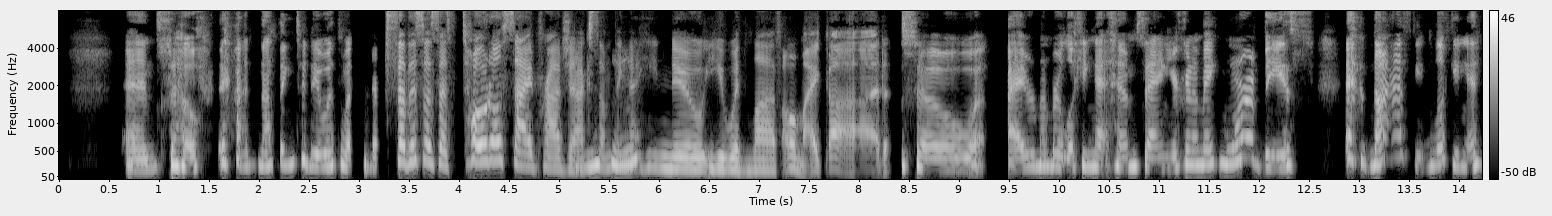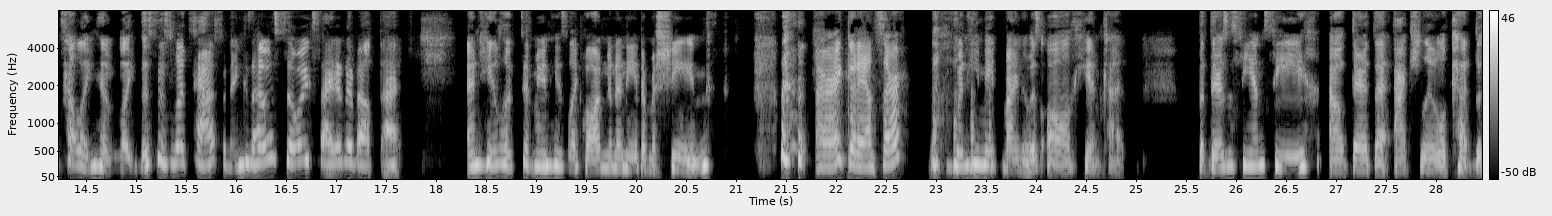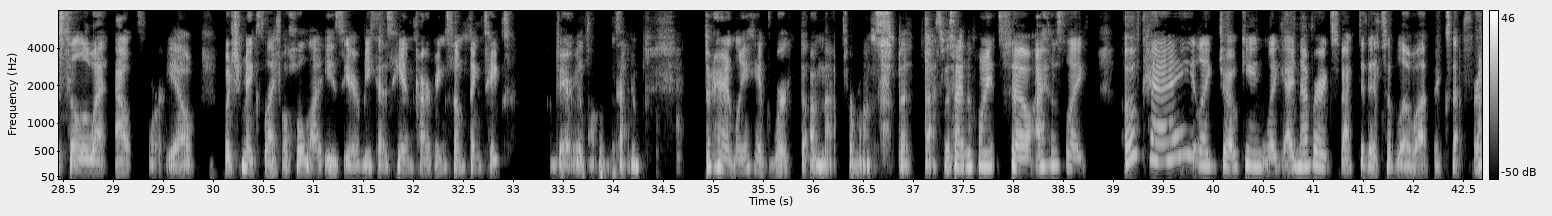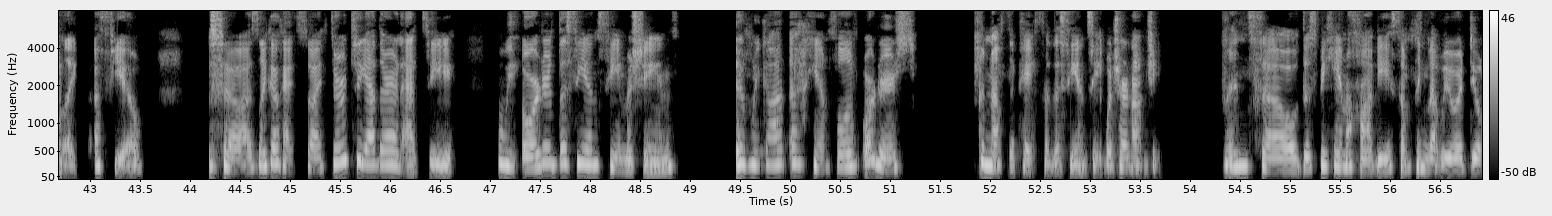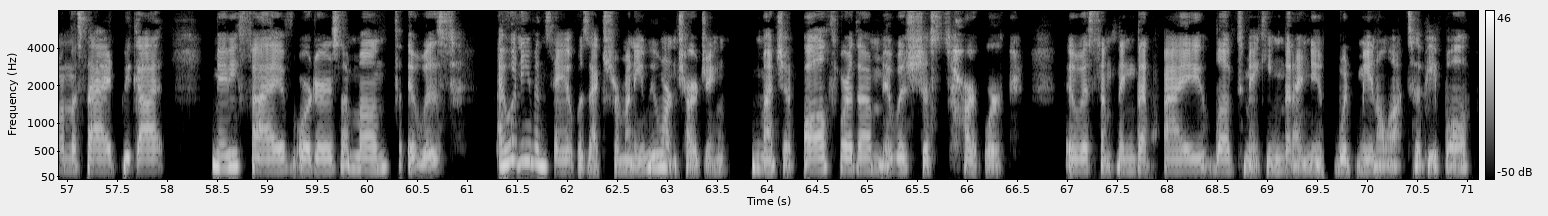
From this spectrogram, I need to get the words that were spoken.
And so it had nothing to do with what. So this was a total side project, mm-hmm. something that he knew you would love. Oh my God. So I remember looking at him saying, You're going to make more of these. Not asking, looking and telling him, like, this is what's happening. Cause I was so excited about that. And he looked at me and he's like, Well, I'm going to need a machine. all right. Good answer. when he made mine, it was all hand cut. But there's a CNC out there that actually will cut the silhouette out for you, which makes life a whole lot easier because hand carving something takes a very long time. Apparently, he had worked on that for months, but that's beside the point. So I was like, okay, like joking. Like I never expected it to blow up except for like a few. So I was like, okay. So I threw together an Etsy. We ordered the CNC machine and we got a handful of orders, enough to pay for the CNC, which are not cheap. And so this became a hobby, something that we would do on the side. We got maybe five orders a month. It was, I wouldn't even say it was extra money. We weren't charging much at all for them. It was just hard work. It was something that I loved making that I knew would mean a lot to people.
